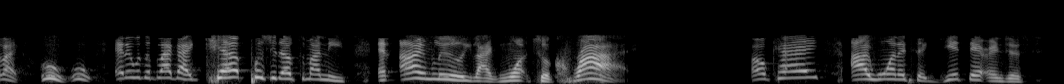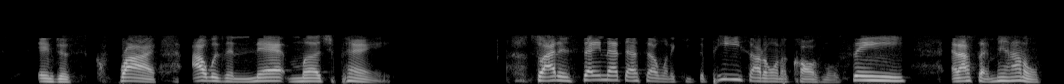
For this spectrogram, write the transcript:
Like, ooh, ooh. And it was a black guy. Kept pushing up to my knees. And I'm literally like want to cry. Okay? I wanted to get there and just and just cry. I was in that much pain. So I didn't say nothing. I said I want to keep the peace. I don't want to cause no scene. And I said, man, I don't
